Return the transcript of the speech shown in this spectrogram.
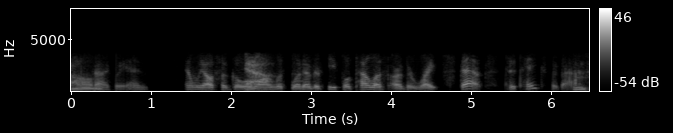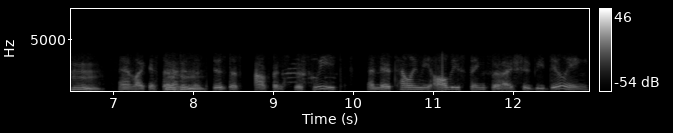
um, exactly and and we also go yeah. along with what other people tell us are the right steps to take for that mm-hmm. and like i said mm-hmm. i'm in this business conference this week and they're telling me all these things that i should be doing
